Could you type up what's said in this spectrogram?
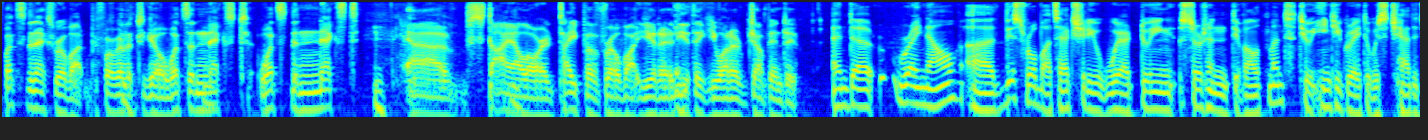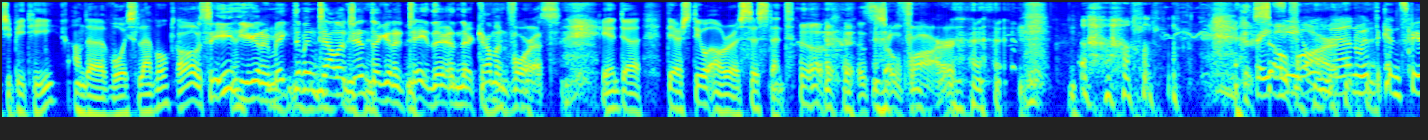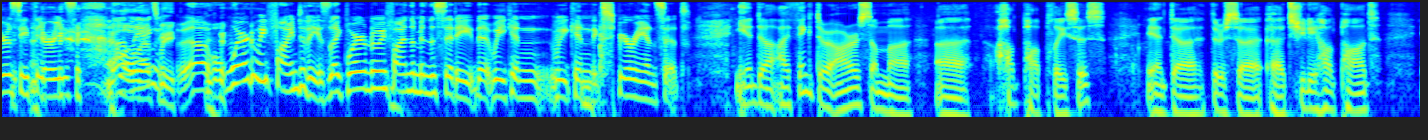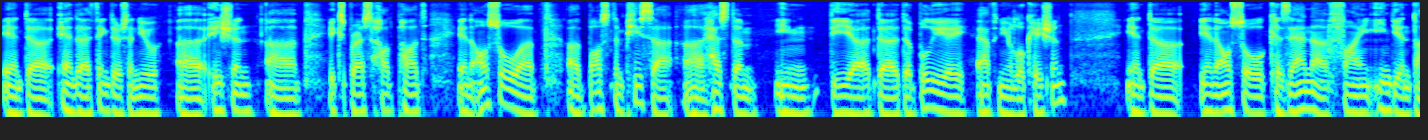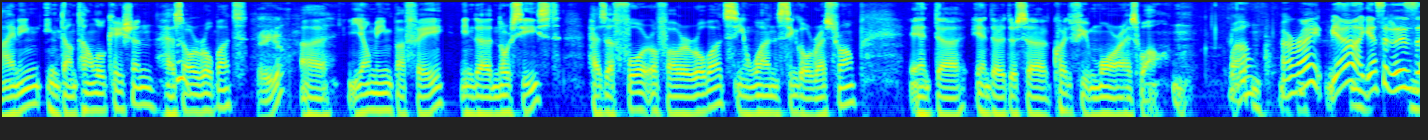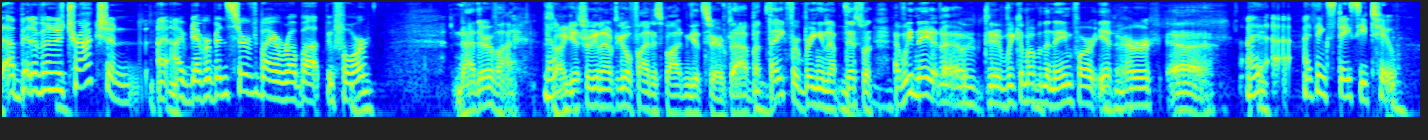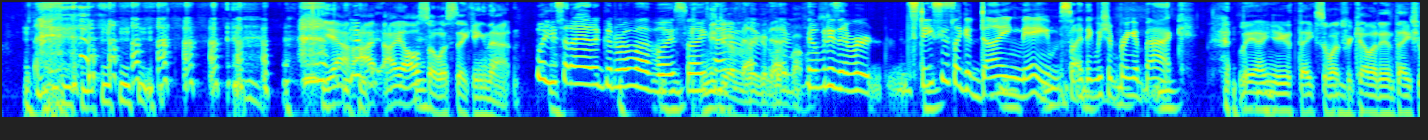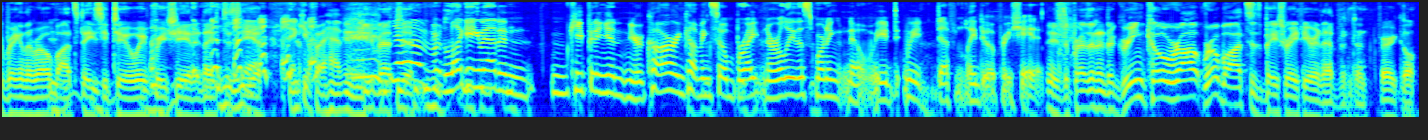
What's the next robot before we let you go? What's the next? What's the next uh, style or type of robot you gonna, you think you want to jump into? And uh, right now, uh, this robot actually we're doing certain development to integrate with ChatGPT on the voice level, Oh, see, you're gonna make them intelligent. They're gonna take. They're and they're coming for us. and uh, they are still our assistant. so far, Crazy so old far. man with the conspiracy theories. Hello, that's me. Uh, where do we find these? Like, where do we find them in the city that we can we can experience it? And uh, I think there are some uh, uh, hot pot places, and uh, there's a, a chili hot pot, and uh, and I think there's a new uh, Asian uh, Express hot pot, and also uh, uh, Boston Pizza uh, has them in the uh, the the Boulier Avenue location. And uh, and also Khazana Fine Indian Dining in downtown location has our robots. There you go. Uh, Yangming Buffet in the Northeast has uh, four of our robots in one single restaurant, and uh, and uh, there's uh, quite a few more as well. Wow. All right. Yeah, I guess it is a bit of an attraction. I, I've never been served by a robot before. Neither have I. So I guess we're gonna have to go find a spot and get served. Uh, but thanks for bringing up this one. Have we named? Uh, did we come up with a name for it? Her? Uh, I I think Stacey too. yeah, I, I also was thinking that. Well, you said I had a good robot voice, so I You do kind have of a I've, good I've- robot voice. nobody's ever. Stacey's like a dying name, so I think we should bring it back. Liang Yu, thanks so much for coming in. Thanks for bringing the robot, Stacey, too. We appreciate it. Nice to see you. Thank you for having me. You betcha. Yeah, for lugging that and keeping it in your car and coming so bright and early this morning. No, we we definitely do appreciate it. He's the president of GreenCo Robots. It's based right here in Edmonton. Very cool.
